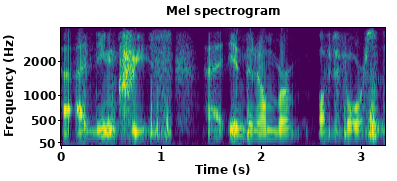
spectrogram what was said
uh, an increase uh, in the number of divorces.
